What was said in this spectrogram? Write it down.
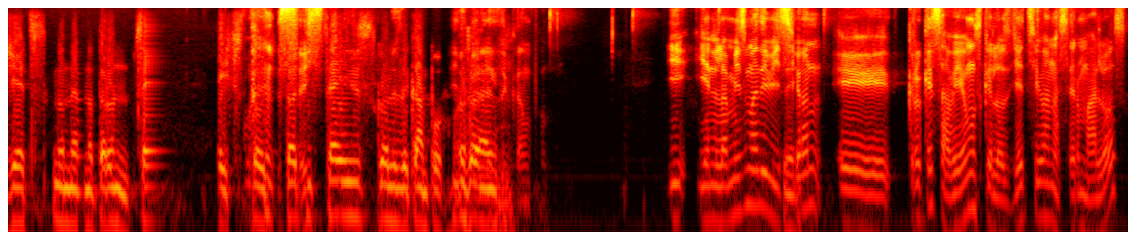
Jets, donde anotaron seis, goles de campo. O Mis sea, goles de campo. Y, y en la misma división, eh, creo que sabíamos que los Jets iban a ser malos.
